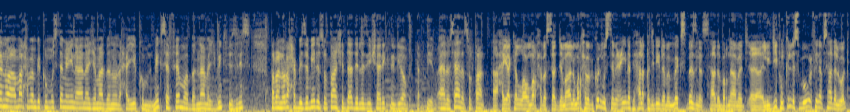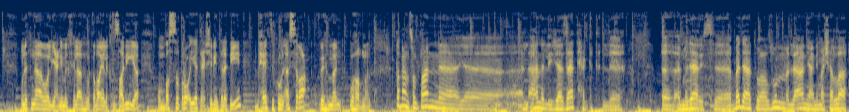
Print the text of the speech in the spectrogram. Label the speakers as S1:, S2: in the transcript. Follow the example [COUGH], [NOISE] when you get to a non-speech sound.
S1: أهلا ومرحبا بكم مستمعينا. أنا جمال بنون أحييكم من ميكس إف إم وبرنامج ميكس بزنس. طبعا أرحب بزميلي سلطان شداد الذي يشاركني اليوم في التقديم. أهلا وسهلا سلطان.
S2: حياك الله ومرحبا أستاذ جمال ومرحبا بكل مستمعينا في حلقة جديدة من ميكس بزنس هذا البرنامج آه، اللي يجيكم كل أسبوع في نفس هذا الوقت ونتناول يعني من خلاله القضايا الاقتصادية ونبسط رؤية 2030 بحيث تكون أسرع فهما وهضما.
S1: طبعا سلطان آه، آه، الآن الإجازات حقت آه، المدارس آه، بدأت وأظن الآن يعني ما شاء الله آه،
